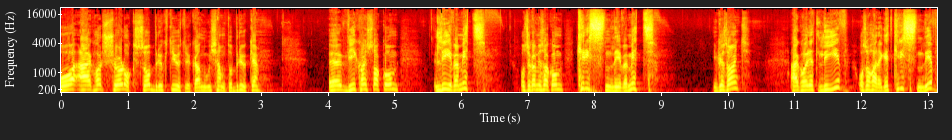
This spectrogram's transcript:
Og jeg har sjøl også brukt de uttrykkene jeg nå kommer til å bruke. Eh, vi kan snakke om livet mitt, og så kan vi snakke om kristenlivet mitt. Ikke sant? Jeg har et liv, og så har jeg et kristenliv.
